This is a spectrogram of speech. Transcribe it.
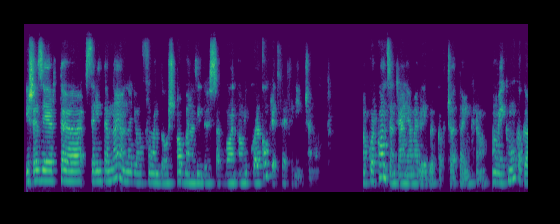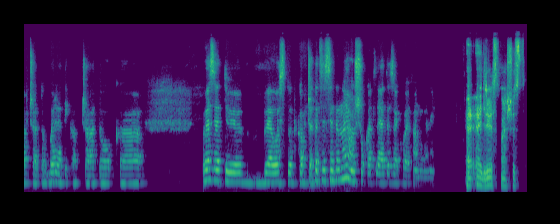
És ezért uh, szerintem nagyon-nagyon fontos abban az időszakban, amikor a konkrét férfi nincsen ott akkor koncentrálni a meglévő kapcsolatainkra, amik munkakapcsolatok, baráti kapcsolatok, vezető beosztott kapcsolat. Tehát szerintem nagyon sokat lehet ezekből tanulni. E, egyrészt, másrészt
